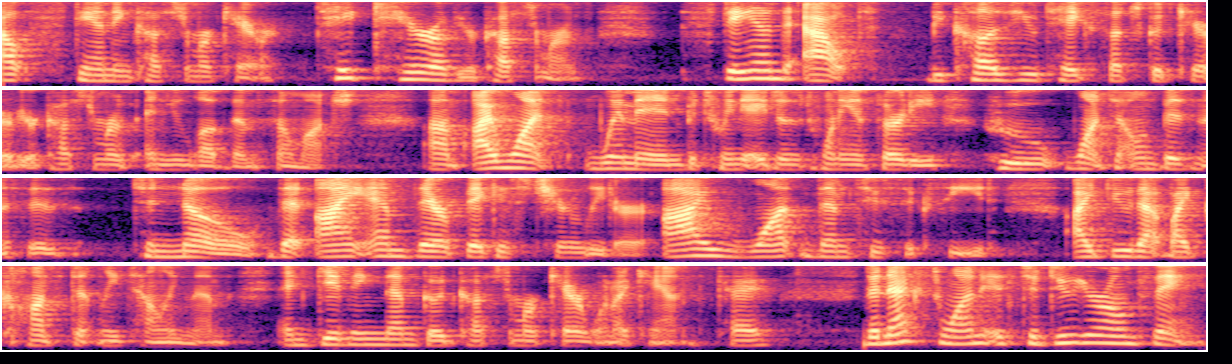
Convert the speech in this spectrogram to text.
outstanding customer care. Take care of your customers. Stand out because you take such good care of your customers and you love them so much. Um, I want women between the ages of 20 and 30 who want to own businesses to know that I am their biggest cheerleader. I want them to succeed. I do that by constantly telling them and giving them good customer care when I can. Okay. The next one is to do your own thing.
